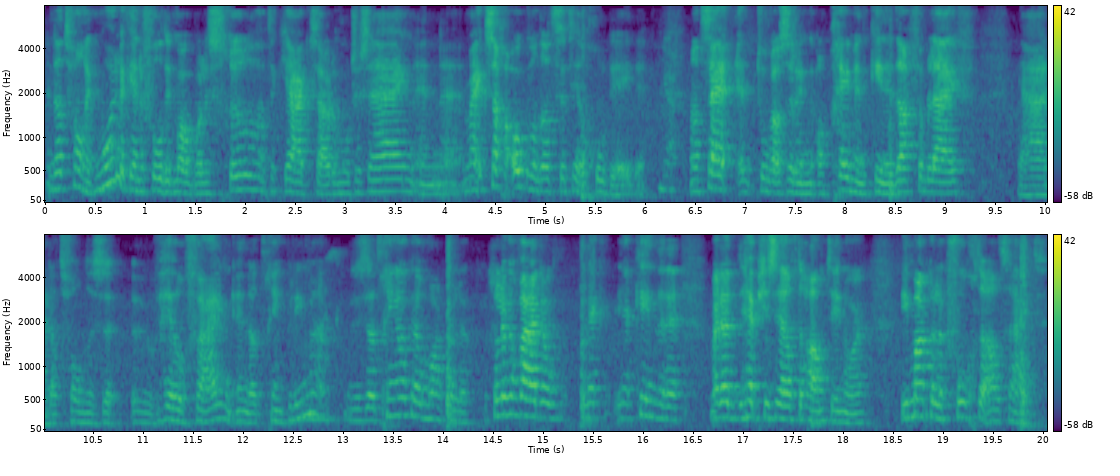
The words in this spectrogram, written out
En dat vond ik moeilijk en dan voelde ik me ook wel eens schuldig. Dat ik, ja, ik zou er moeten zijn. En, eh, maar ik zag ook wel dat ze het heel goed deden. Ja. Want zij, en toen was er een, op een gegeven moment een kinderdagverblijf. Ja, dat vonden ze eh, heel fijn en dat ging prima. Dus dat ging ook heel makkelijk. Gelukkig waren er ook lekker, ja, kinderen, maar daar heb je zelf de hand in hoor. Die makkelijk voegden altijd.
